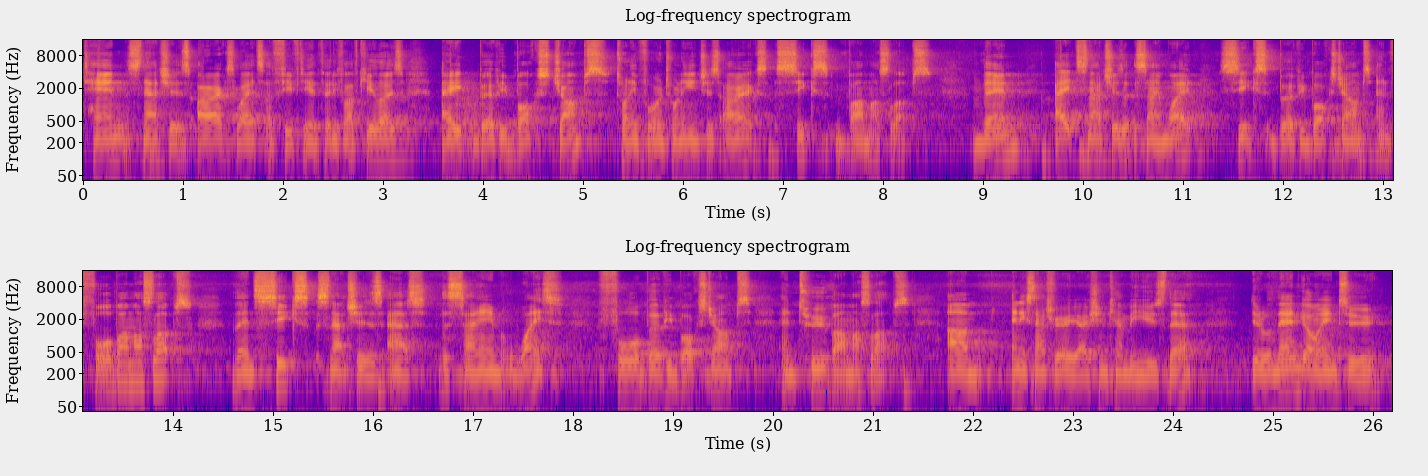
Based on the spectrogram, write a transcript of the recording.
10 snatches, RX weights of 50 and 35 kilos, 8 burpee box jumps, 24 and 20 inches RX, 6 bar muscle ups. Then 8 snatches at the same weight, 6 burpee box jumps, and 4 bar muscle ups. Then 6 snatches at the same weight, 4 burpee box jumps, and 2 bar muscle ups. Um, any snatch variation can be used there. It'll then go into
